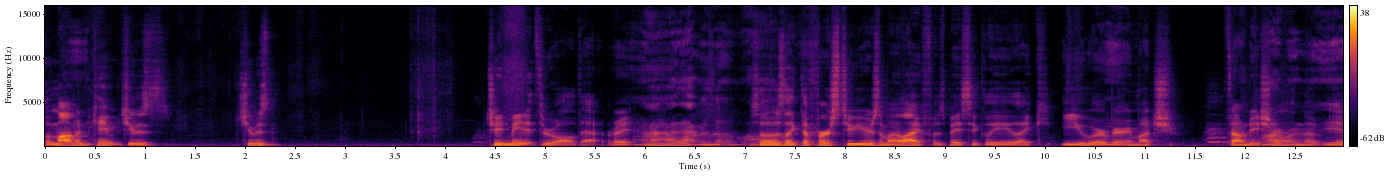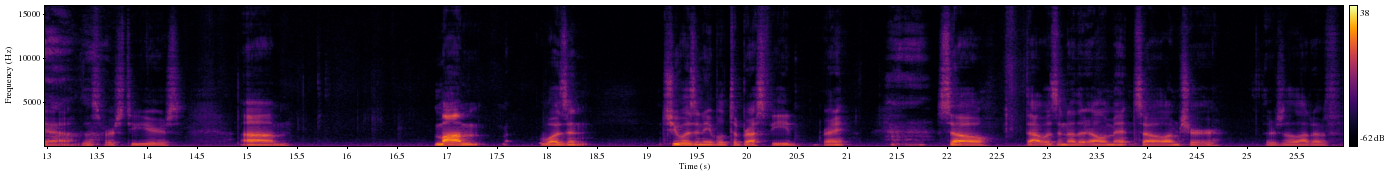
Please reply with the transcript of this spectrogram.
But mom had came. She was, she was. She had made it through all of that, right? Uh-huh, that was a. So it was like the first two years of my life was basically like you were very much foundational in the Part of it, yeah. yeah. those first two years. Um, mom wasn't she wasn't able to breastfeed, right? Uh-uh. So that was another element. So I'm sure there's a lot of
